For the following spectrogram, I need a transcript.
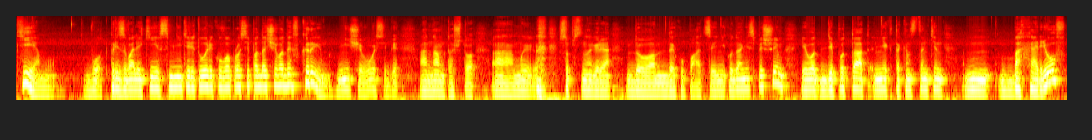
тему. Вот, призвали Киев сменить риторику в вопросе подачи воды в Крым. Ничего себе. А нам-то что? А мы, собственно говоря, до декупации никуда не спешим. И вот депутат некто Константин Бахарев –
